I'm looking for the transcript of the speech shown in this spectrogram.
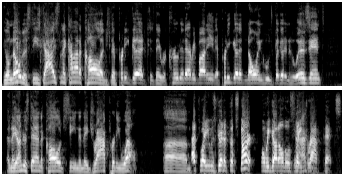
You'll notice these guys, when they come out of college, they're pretty good because they recruited everybody. They're pretty good at knowing who's good and who isn't. And they understand the college scene and they draft pretty well. Um, That's why he was good at the start when we got all those late Exactly. draft picks.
